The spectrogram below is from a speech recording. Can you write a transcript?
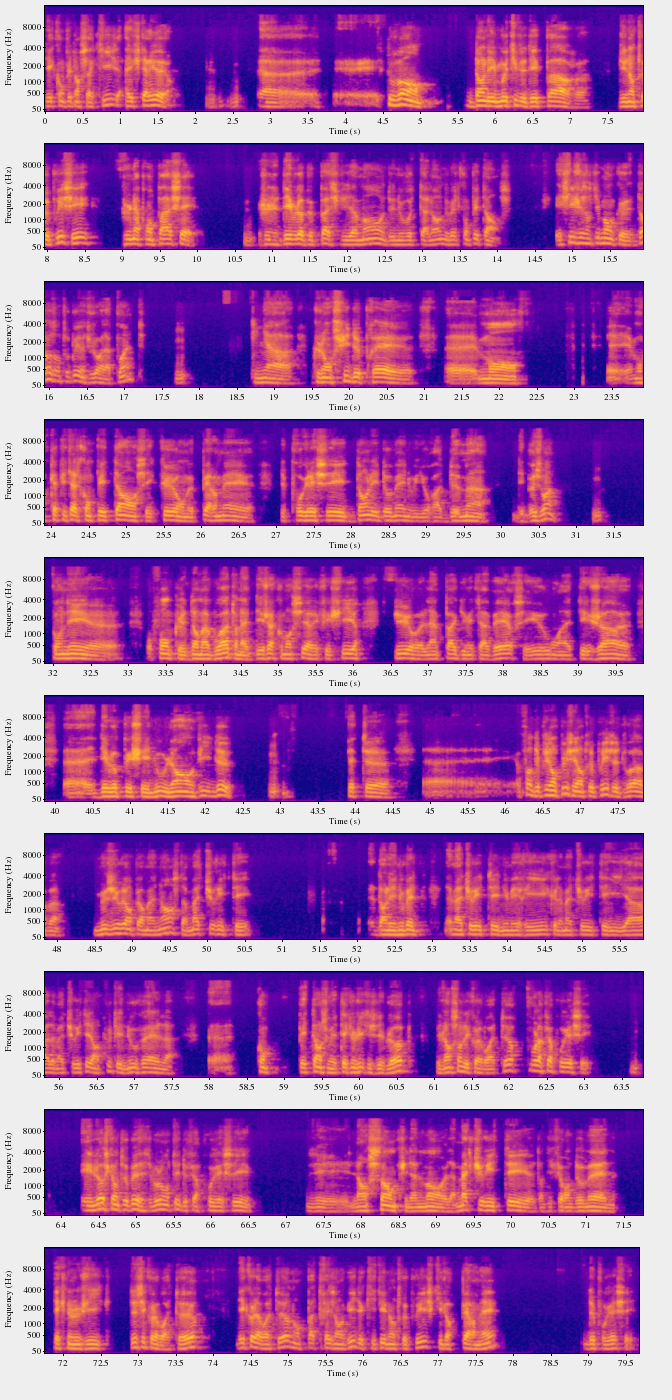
les compétences acquises à l'extérieur. Mm. Euh, souvent, dans les motifs de départ d'une entreprise, c'est je n'apprends pas assez, mm. je ne développe pas suffisamment de nouveaux talents, de nouvelles compétences. Et si j'ai le sentiment que dans les entreprises, on est toujours à la pointe, qu'il n'y a que l'on suit de près euh, mon, mon capital compétence et qu'on me permet de progresser dans les domaines où il y aura demain des besoins. Mm. Qu'on est, euh, au fond, que dans ma boîte, on a déjà commencé à réfléchir sur l'impact du métaverse et où on a déjà euh, euh, développé chez nous l'envie de. Mm. Cette, au fond, de plus en plus, les entreprises doivent mesurer en permanence la maturité dans les nouvelles la maturité numérique, la maturité IA, la maturité dans toutes les nouvelles euh, compétences ou technologies qui se développent de l'ensemble des collaborateurs pour la faire progresser. Et lorsqu'une entreprise a cette volonté de faire progresser l'ensemble, finalement, la maturité dans différents domaines technologiques de ses collaborateurs, les collaborateurs n'ont pas très envie de quitter une entreprise qui leur permet de progresser.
